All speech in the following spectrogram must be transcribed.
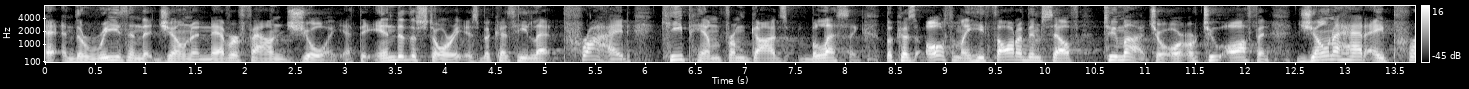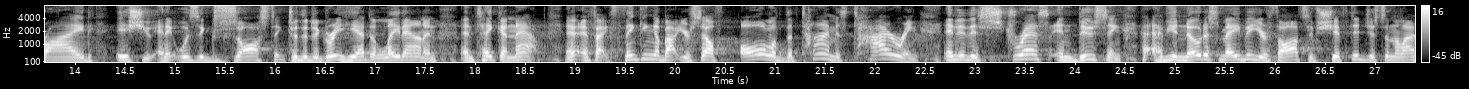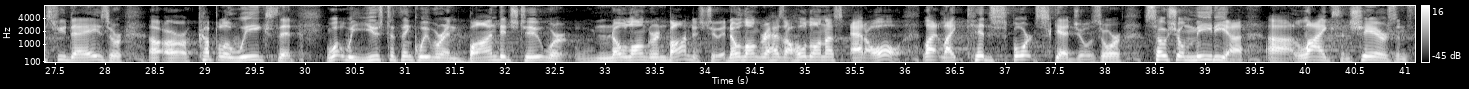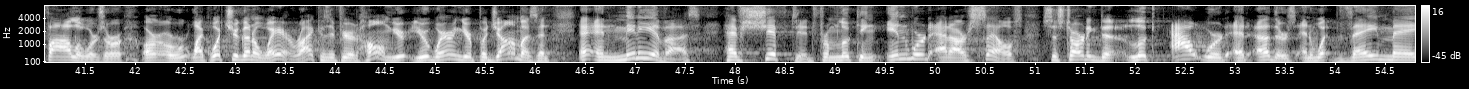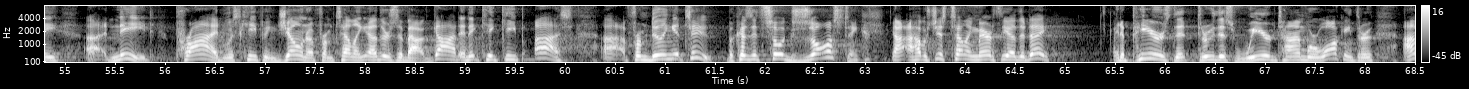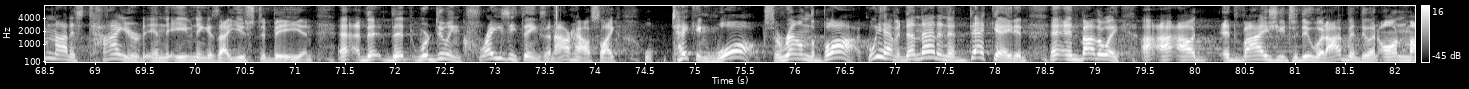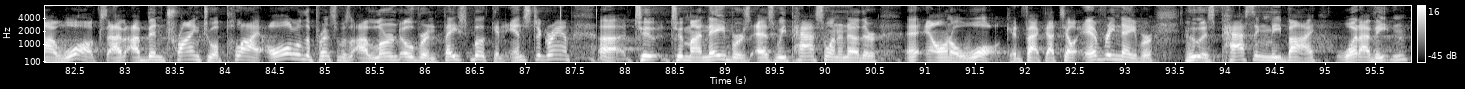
And the reason that Jonah never found joy at the end of the story is because he let pride keep him from God's blessing. Because ultimately he thought of himself too much or, or, or, too often. Jonah had a pride issue and it was exhausting to the degree he had to lay down and, and take a nap. In fact, thinking about yourself all of the time is tiring and it is stress inducing. Have you noticed maybe your thoughts have shifted just in the last few days or, or a couple of weeks that what we used to think we were in bondage to, we're no longer in bondage to? It no longer has a hold on us at all, like, like kids' sports schedules or social media uh, likes and shares and followers or, or, or like what you're going to wear, right? Because if you're at home, you're, you're wearing your pajamas. And, and many of us have shifted from looking inward at ourselves to starting to look outward at others and what they may uh, need. Pride was keeping Jonah from telling others about God, and it can keep us uh, from doing it too because it's so exhausting. I, I was just telling Meredith the other day, it appears that through this weird time we're walking through, I'm not as tired in the evening as I used to be. And uh, that, that, we're doing crazy things in our house, like taking walks around the block. We haven't done that in a decade. And, and by the way, I, will advise you to do what I've been doing. On my walks, I've, I've, been trying to apply all of the principles I learned over in Facebook and Instagram uh, to, to my neighbors as we pass one another uh, on a walk. In fact, I tell every neighbor who is passing me by what I've eaten,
